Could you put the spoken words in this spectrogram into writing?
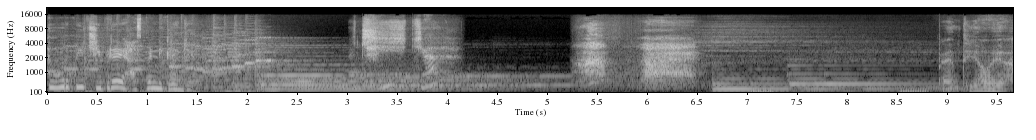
टूर पी चिपड़े हस्बैंड निकलेंगे। जी क्या? पहनती हो या?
